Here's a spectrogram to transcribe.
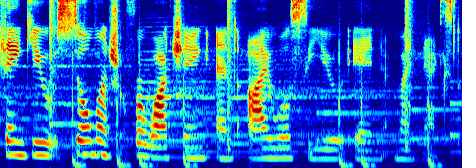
Thank you so much for watching, and I will see you in my next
